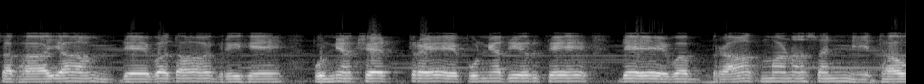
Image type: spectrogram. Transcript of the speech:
सभायां देवतागृहे पुण्यक्षेत्रे पुण्यतीर्थे देवब्राह्मणसन्निधौ।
